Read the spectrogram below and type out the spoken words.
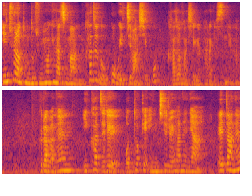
인출한 돈도 중요하긴 하지만 카드도 꼭 잊지 마시고 가져가시길 바라겠습니다. 그러면은 이 카드를 어떻게 인출을 하느냐? 일단은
